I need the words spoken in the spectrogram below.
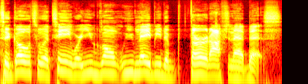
to go to a team where you gon' you may be the third option at best.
